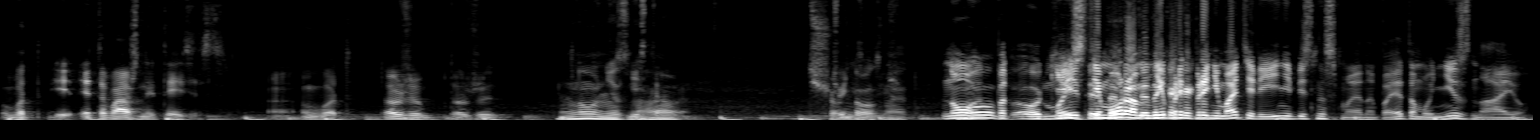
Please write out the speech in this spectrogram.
Вот это важный тезис. Вот. Тоже, тоже. Ну, не знаю. Черт его знает. Ну, ну под, окей, мы с Тимуром это, это, не как... предприниматели и не бизнесмены, поэтому не знаю.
